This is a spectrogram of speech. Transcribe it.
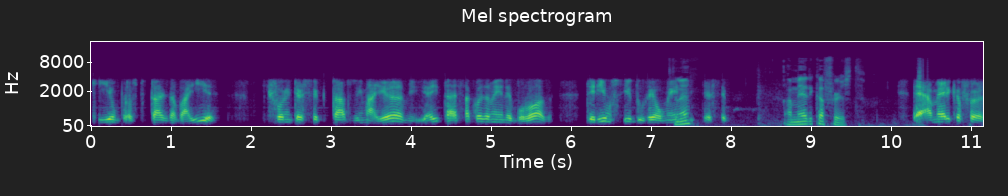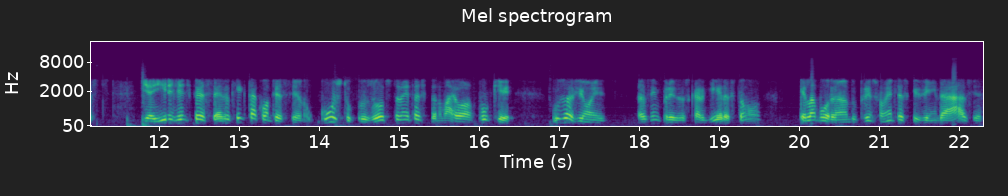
que iam para hospitais da Bahia, que foram interceptados em Miami, e aí está essa coisa meio nebulosa, teriam sido realmente né? interceptados. America First. É, America First. E aí a gente percebe o que está acontecendo. O custo para os outros também está ficando maior. Por quê? Os aviões, as empresas cargueiras estão elaborando, principalmente as que vêm da Ásia,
